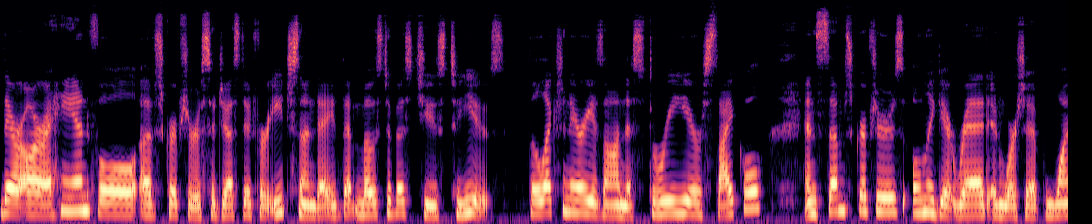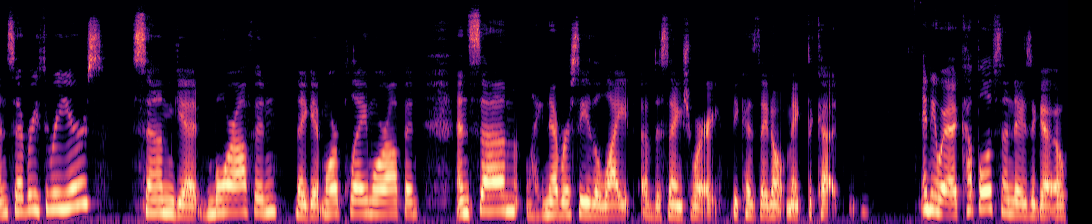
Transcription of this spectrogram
There are a handful of scriptures suggested for each Sunday that most of us choose to use. The lectionary is on this three year cycle, and some scriptures only get read and worship once every three years. Some get more often, they get more play more often, and some like never see the light of the sanctuary because they don't make the cut. Anyway, a couple of Sundays ago,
